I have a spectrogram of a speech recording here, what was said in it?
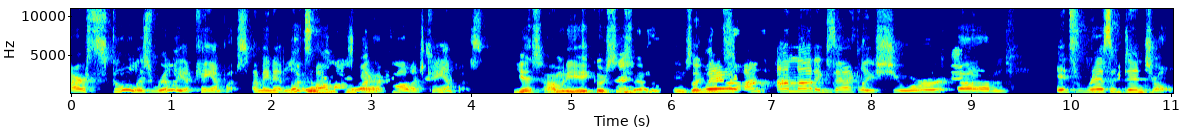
our school is really a campus. I mean, it looks oh, almost yeah. like a college campus. Yes. How many acres is that? It seems like well, I'm I'm not exactly sure. Um, it's residential.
